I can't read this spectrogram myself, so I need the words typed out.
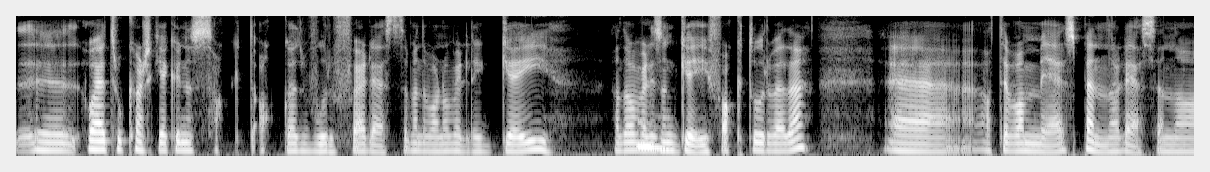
eh, Og jeg tror kanskje ikke jeg kunne sagt akkurat hvorfor jeg leste, men det var noe veldig gøy. Ja, det var veldig Mm. sånn gøy-faktor ved det. Eh, at det var mer spennende å lese enn å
